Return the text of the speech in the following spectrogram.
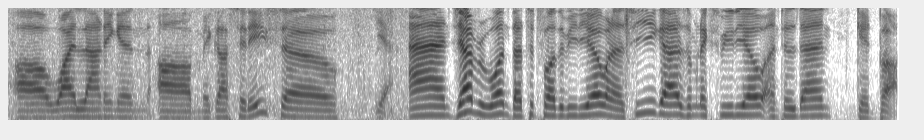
uh, while landing in uh, mega city. So yeah. And yeah everyone that's it for the video and I'll see you guys on the next video. Until then goodbye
